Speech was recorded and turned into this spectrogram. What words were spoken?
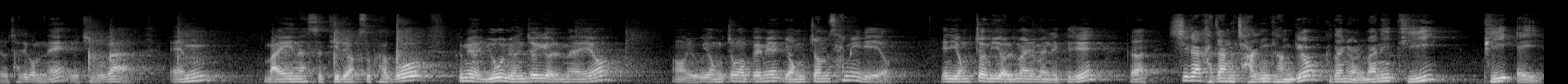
이 자리가 없네 이 친구가 M 마이너스 D로 약속하고 그러면 요 면적이 얼마예요? 어, 요거 0.5 빼면 0.31이에요. 얘는 0.2 얼마 얼마니 그지? 그러니까 C가 가장 작은 간격, 그 다음에 얼마니? D, B, A.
